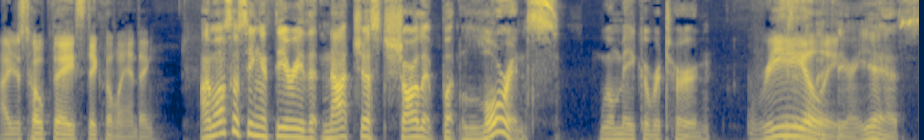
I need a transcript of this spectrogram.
I just hope they stick the landing. I'm also seeing a theory that not just Charlotte but Lawrence will make a return. Really? Theory. Yes.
